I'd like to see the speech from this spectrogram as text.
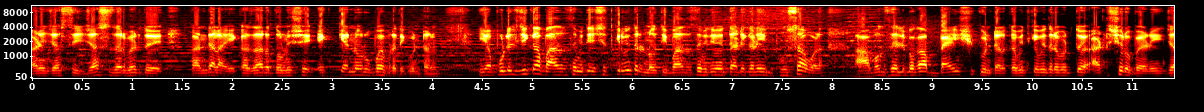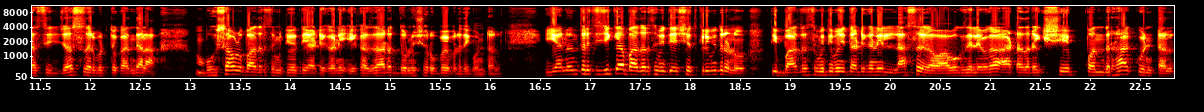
आणि जास्तीत जास्त दर भेटतोय कांद्याला एक हजार दोनशे एक्क्याण्णव रुपये प्रति क्विंटल. या पुढील जी काय बाजार समिती आहे शेतकरी मित्रांनो ती बाजार समितीमध्ये त्या ठिकाणी भुसावळ आवक झाली बघा ब्याऐंशी क्विंटल. कमीत कमी दर भेटतोय आठशे रुपये आणि जास्तीत जास्त दर भेटतो कांद्याला भुसावळ बाजार समितीमध्ये या ठिकाणी एक हजार दोनशे रुपये प्रति क्विंटल. यानंतरची जी काय बाजार समिती आहे शेतकरी मित्रांनो ती बाजार समितीमध्ये म्हणजे त्या ठिकाणी लासलगाव आवक झाली. बघा आठ हजार एकशे पंधरा क्विंटल.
